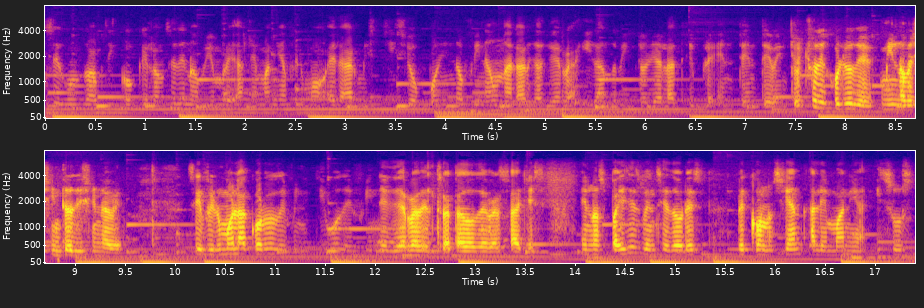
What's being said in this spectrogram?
Guillermo II abdicó que el 11 de noviembre Alemania firmó el armisticio poniendo fin a una larga guerra y dando victoria a la Triple Entente 28 de julio de 1919. Se firmó el acuerdo definitivo de de guerra del Tratado de Versalles. En los países vencedores reconocían Alemania y sus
